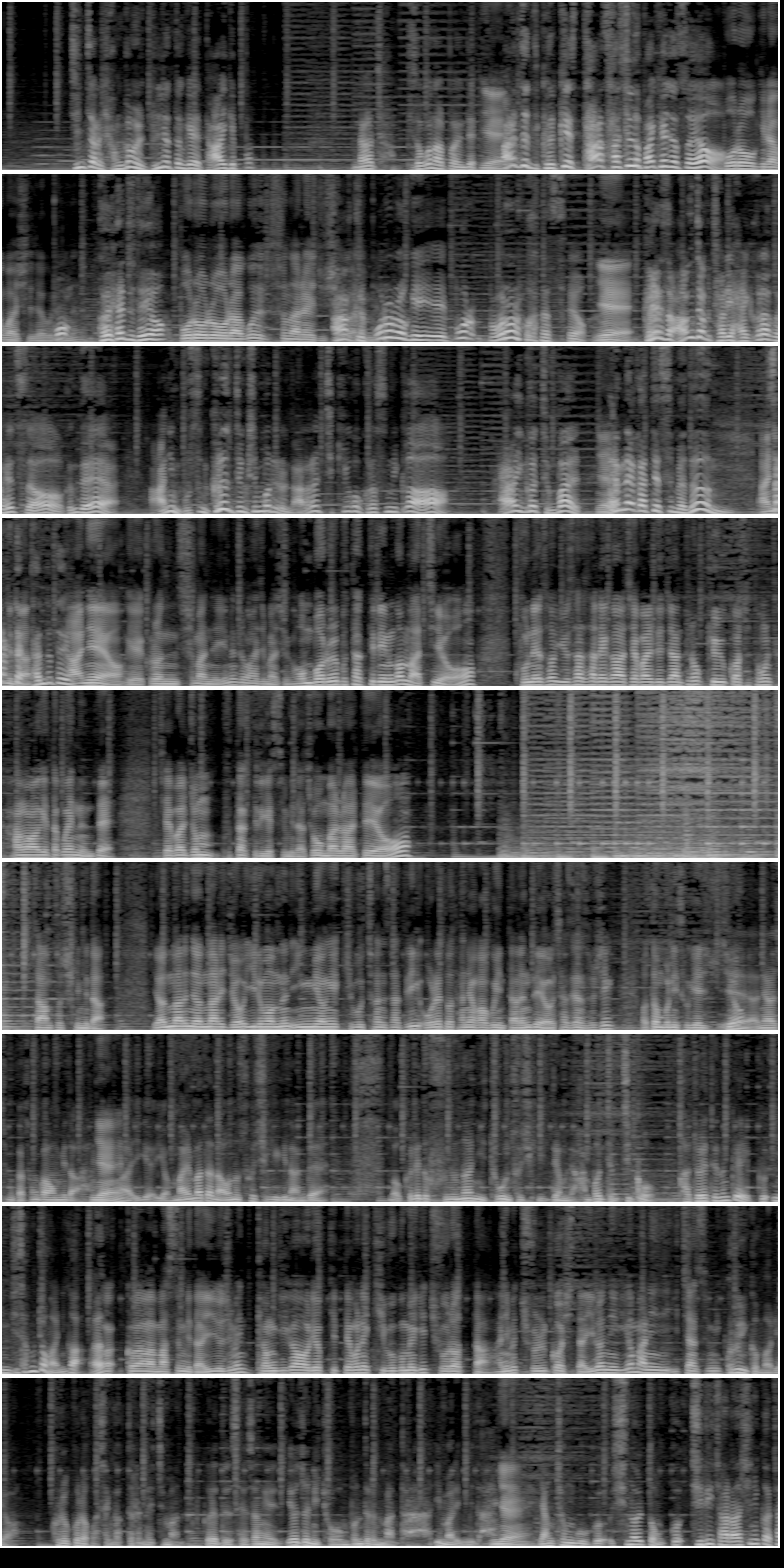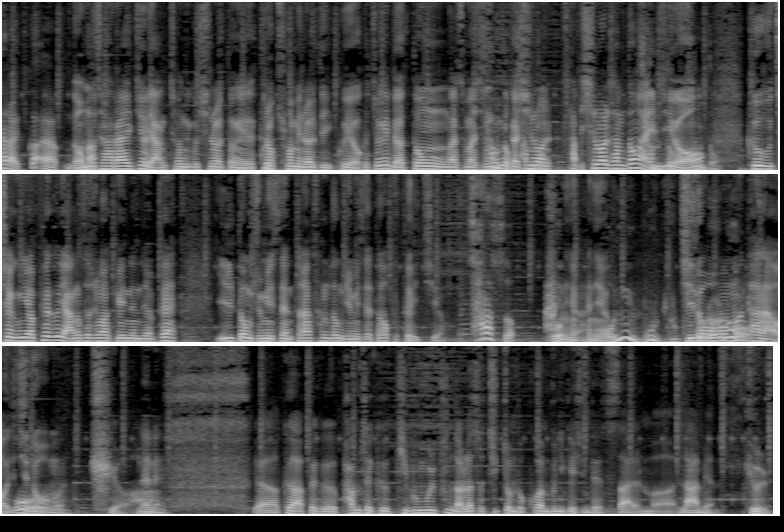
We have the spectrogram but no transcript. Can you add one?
진짜로 현금을 빌렸던 게 다 이게 참 비속어 나올 뻔했는데 예. 하여튼 그렇게 다 사실로 밝혀졌어요. 뽀록이라고 하시려고 그랬네. 어, 그거 해도 돼요? 뽀로로라고 순화를 해주시기 아, 그 뽀로록이 뽀로, 뽀로로가 났어요. 예. 그래서 엄정 처리할 거라고 했어. 근데 아니 무슨 그런 정신머리를 나라를 지키고 그렇습니까? 아 이거 정말 예. 옛날 같았으면은 아닙니다. 아니에요. 예, 그런 심한 얘기는 좀 하지 마시고 엄벌을 부탁드리는 건 맞지요. 군에서 유사 사례가 재발되지 않도록 교육과 소통을 강화하겠다고 했는데 제발 좀 부탁드리겠습니다. 좋은 말로 할 때요. 다음 소식입니다. 연말은 연말이죠. 이름 없는 익명의 기부천사들이 올해도 다녀가고 있다는데요. 자세한 소식 어떤 분이 소개해 주시죠? 예, 안녕하십니까. 송강호입니다. 예. 아, 이게 연말마다 나오는 소식이긴 한데, 뭐, 그래도 훈훈하니 좋은 소식이기 때문에 한 번쯤 찍고 가져야 되는 게 그 인지상정 아닌가? 어? 어, 그 맞습니다. 요즘엔 경기가 어렵기 때문에 기부 금액이 줄었다. 아니면 줄 것이다. 이런 얘기가 많이 있지 않습니까? 그러니까 말이야. 그럴 거라고 생각들은 했지만 그래도 세상에 여전히 좋은 분들은 많더라 이 말입니다. 예. 양천구 그 신월동 그 지리 잘 아시니까 잘 알까? 너무 잘 알죠. 양천구 신월동에 트럭 그렇죠. 터미널도 있고요. 그쪽에 몇 동 말씀하시는 삼동, 겁니까? 신월 삼- 신월 삼동 알지요. 삼동. 그 우체국 옆에 그 양서중학교 있는 옆에 일동 주민센터랑 삼동 주민센터가 붙어 있지요. 살았어? 아니요, 아니요. 아니 뭐 지도? 보면 다 나오지. 어. 지도 보면. 휴야. 네네. 야, 그 앞에 그 밤새 그 기부 물품 날라서 직접 놓고 간 분이 계신데 쌀, 뭐 라면, 귤,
